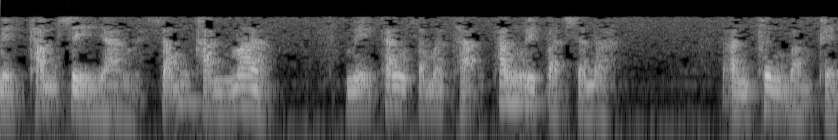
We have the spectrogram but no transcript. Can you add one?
นี่ทำสี่อย่างสำคัญมาก มีทั้งสมถะทั้งวิปัสสนา อันพึ่งบำเพ็ญ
